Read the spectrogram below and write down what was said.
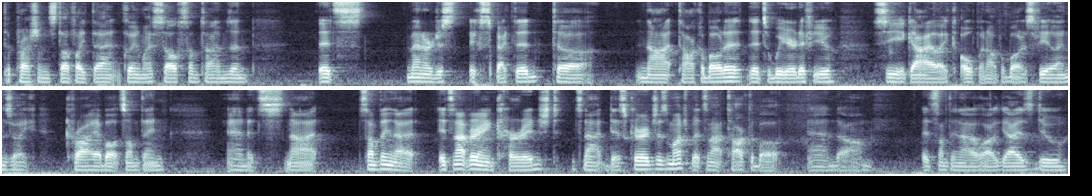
depression and stuff like that, including myself sometimes, and it's men are just expected to not talk about it. It's weird if you see a guy like open up about his feelings or like cry about something, and it's not something that it's not very encouraged. It's not discouraged as much, but it's not talked about, and um, it's something that a lot of guys do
